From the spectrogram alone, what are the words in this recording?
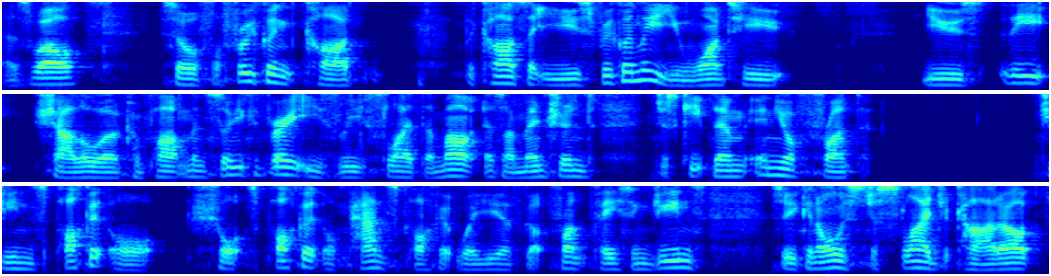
as well. So for frequent card, the cards that you use frequently, you want to use the shallower compartments so you can very easily slide them out. As I mentioned, just keep them in your front jeans pocket or shorts pocket or pants pocket where you have got front facing jeans. So you can always just slide your card out,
